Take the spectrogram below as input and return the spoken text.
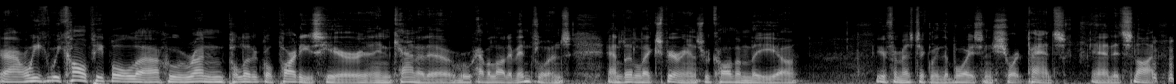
Uh, we, we call people uh, who run political parties here in Canada who have a lot of influence and little experience, we call them the, uh, euphemistically, the boys in short pants. And it's not, you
